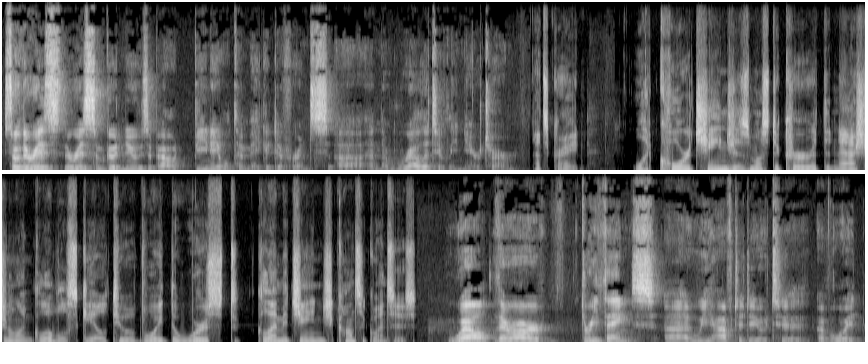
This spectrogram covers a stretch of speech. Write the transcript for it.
so there is there is some good news about being able to make a difference uh, in the relatively near term. That's great. What core changes must occur at the national and global scale to avoid the worst climate change consequences? Well, there are three things uh, we have to do to avoid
